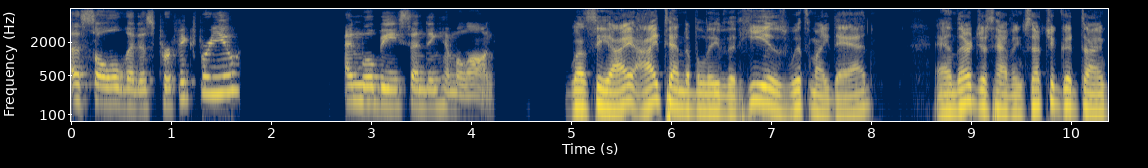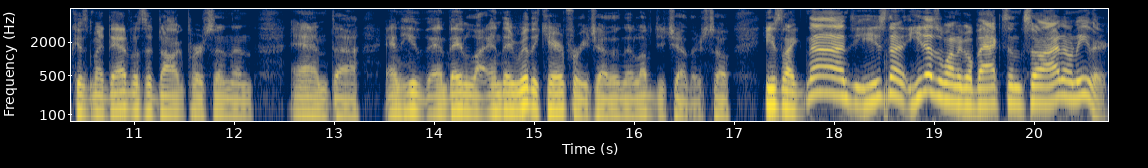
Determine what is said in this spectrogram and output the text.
a soul that is perfect for you, and will be sending him along. Well, see, I, I tend to believe that he is with my dad, and they're just having such a good time because my dad was a dog person, and and uh, and he and they and they really cared for each other and they loved each other. So he's like, nah, he's not. He doesn't want to go back, and so I don't either.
